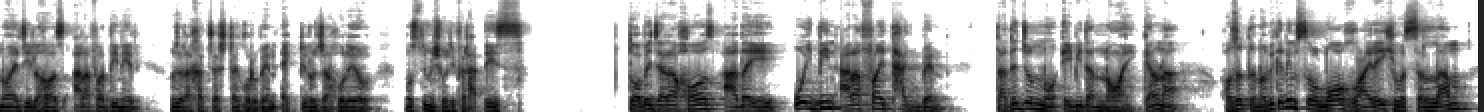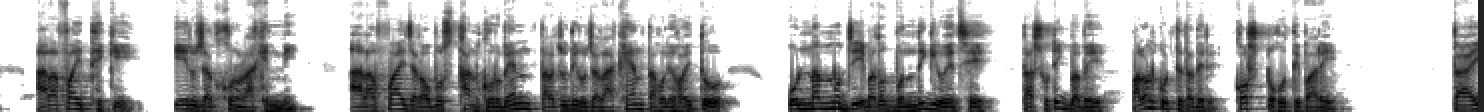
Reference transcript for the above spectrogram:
নয় জিল হজ আরাফা দিনের রোজা রাখার চেষ্টা করবেন। একটি রোজা হলেও মুসলিম শরীফের হাদিস। তবে যারা হজ আদায়ে ওই দিন আরাফায় থাকবেন, তাদের জন্য এই বিধান নয়। কেননা হজরত নবী করিম সাল আলাইহি ওয়াসাল্লাম আরাফায় থেকে এই রোজা কখনো রাখেননি। আরাফায় যারা অবস্থান করবেন, তারা যদি রোজা রাখেন, তাহলে হয়তো অন্যান্য যে এবাদত বন্দিগি রয়েছে তা সঠিকভাবে পালন করতে তাদের কষ্ট হতে পারে। তাই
